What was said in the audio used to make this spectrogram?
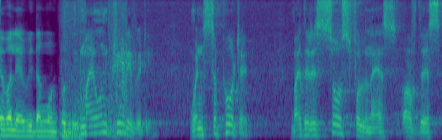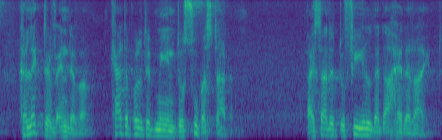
లెవెల్ ఏ విధంగా ఉంటుంది My own creativity, when supported by the resourcefulness of this collective endeavor, catapulted me into superstardom. I started to feel that I had arrived.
